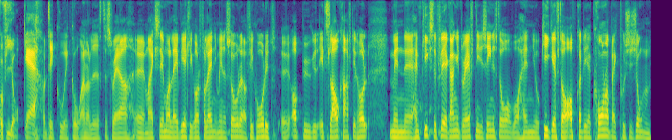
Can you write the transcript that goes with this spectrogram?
på fire år. Ja, og det kunne ikke gå anderledes desværre. Øh, Mike Zimmer lagde virkelig godt for land i Minnesota og fik hurtigt øh, opbygget et slagkraftigt hold. Men øh, han kiggede flere gange i draften i de seneste år, hvor han jo gik efter at opgradere cornerback-positionen.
